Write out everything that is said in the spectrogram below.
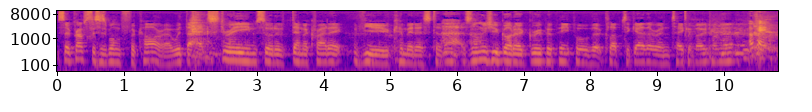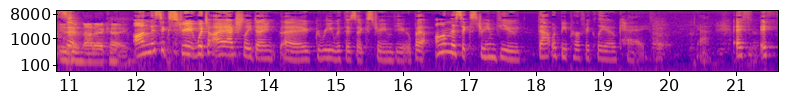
So perhaps this is one for Cara. Would that extreme sort of democratic view commit us to that? As long as you've got a group of people that club together and take a vote on it, Okay, isn't so- that okay? On this extreme, which I actually don't uh, agree with this extreme view, but on this extreme view, that would be perfectly okay. Yeah. If if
